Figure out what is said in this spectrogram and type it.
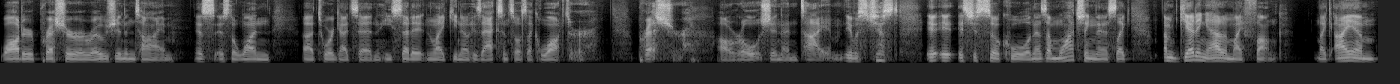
water, pressure, erosion, and time. As as the one uh, tour guide said, and he said it in like you know his accent, so it's like water, pressure, erosion and time. It was just it, it, it's just so cool. And as I'm watching this, like I'm getting out of my funk. Like I am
